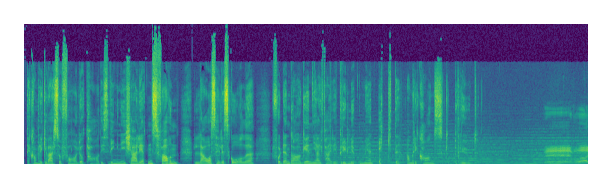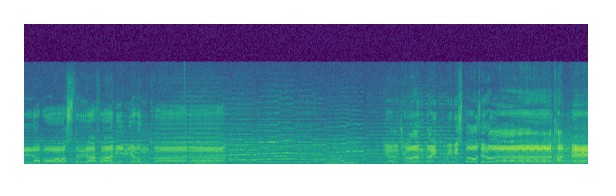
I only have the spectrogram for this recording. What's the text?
Det kan vel ikke være så farlig å ta disse vingene i kjærlighetens favn. La oss heller skåle for den dagen jeg feirer bryllup med en ekte amerikansk brud. Bevo alla vostra famiglia lontana E al giorno in cui mi sposerò con me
